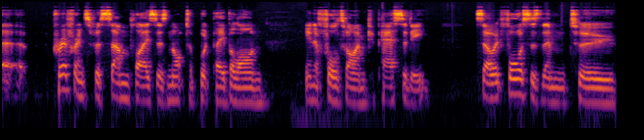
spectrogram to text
a, preference for some places not to put people on in a full time capacity. So it forces them to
